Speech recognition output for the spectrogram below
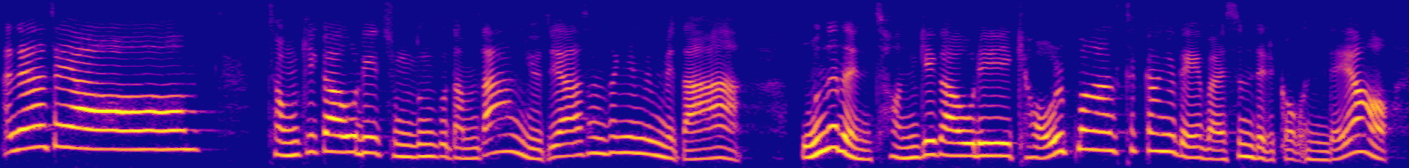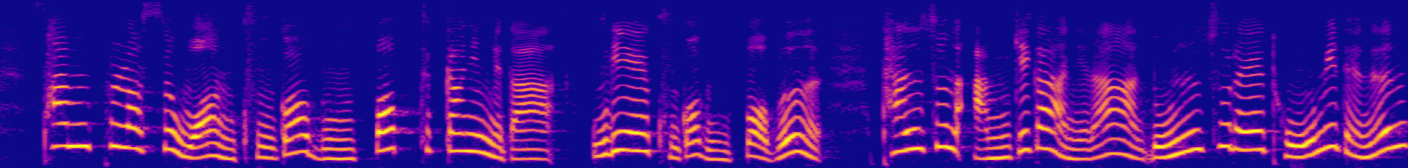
안녕하세요. 전기가우리 중등부 담당 유지아 선생님입니다. 오늘은 전기가우리 겨울방학 특강에 대해 말씀드릴 건데요. 3 플러스 1 국어 문법 특강입니다. 우리의 국어 문법은 단순 암기가 아니라 논술에 도움이 되는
